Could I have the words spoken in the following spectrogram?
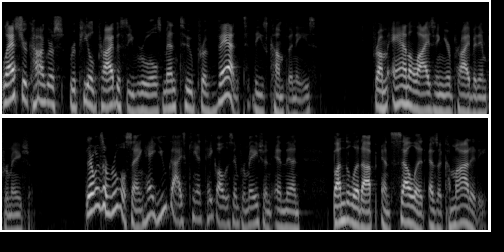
Last year, Congress repealed privacy rules meant to prevent these companies from analyzing your private information. There was a rule saying, hey, you guys can't take all this information and then bundle it up and sell it as a commodity.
